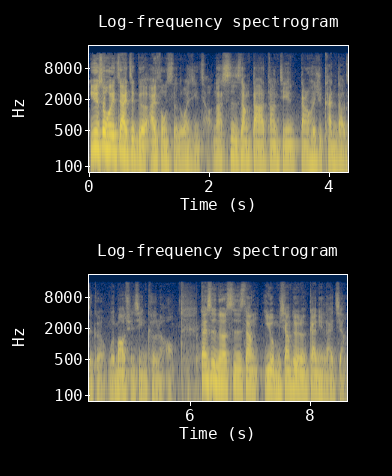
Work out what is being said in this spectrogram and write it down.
因为说会在这个 iPhone 十的万星潮，那事实上大家当然今天当然会去看到这个文茂全新科了哦。但是呢，事实上以我们相对论概念来讲，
